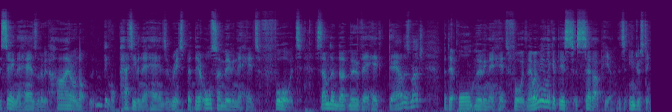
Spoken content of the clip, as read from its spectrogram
setting their hands a little bit higher or not a bit more passive in their hands and wrists, but they're also moving their heads forwards. Some of them don't move their head down as much, but they're all moving their heads forwards. Now, when we look at this setup here, it's interesting.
